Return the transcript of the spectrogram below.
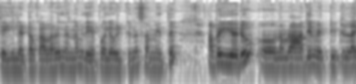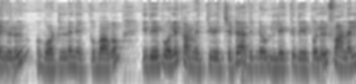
ചെയ്യില്ല കേട്ടോ. കവറിൽ നിന്നും ഇതേപോലെ ഒഴിക്കുന്ന സമയത്ത് അപ്പോൾ ഈ ഒരു നമ്മൾ ആദ്യം വെട്ടിയിട്ടുള്ള ഈ ഒരു ബോട്ടിലിന്റെ നെക്ക് ഭാഗം ഇതേപോലെ കമഴ്ത്തി വെച്ചിട്ട് അതിന്റെ ഉള്ളിലേക്ക് ഇതേപോലെ ഒരു ഫണൽ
